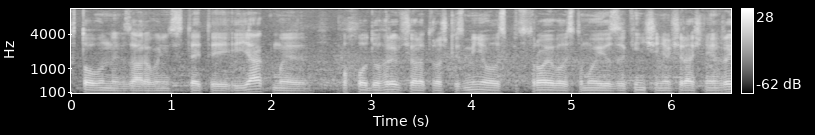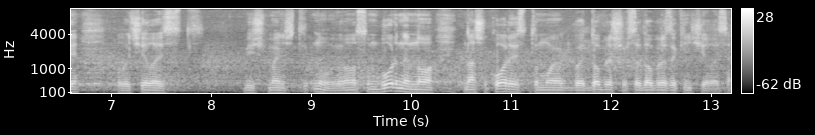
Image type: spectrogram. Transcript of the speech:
хто у них зараз в університеті і як. Ми по ходу гри вчора трошки змінювалися, підстроювалися, тому і закінчення вчорашньої гри вийшло більш-менш ну, воно сумбурне, але в нашу користь, тому якби добре, що все добре закінчилося.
